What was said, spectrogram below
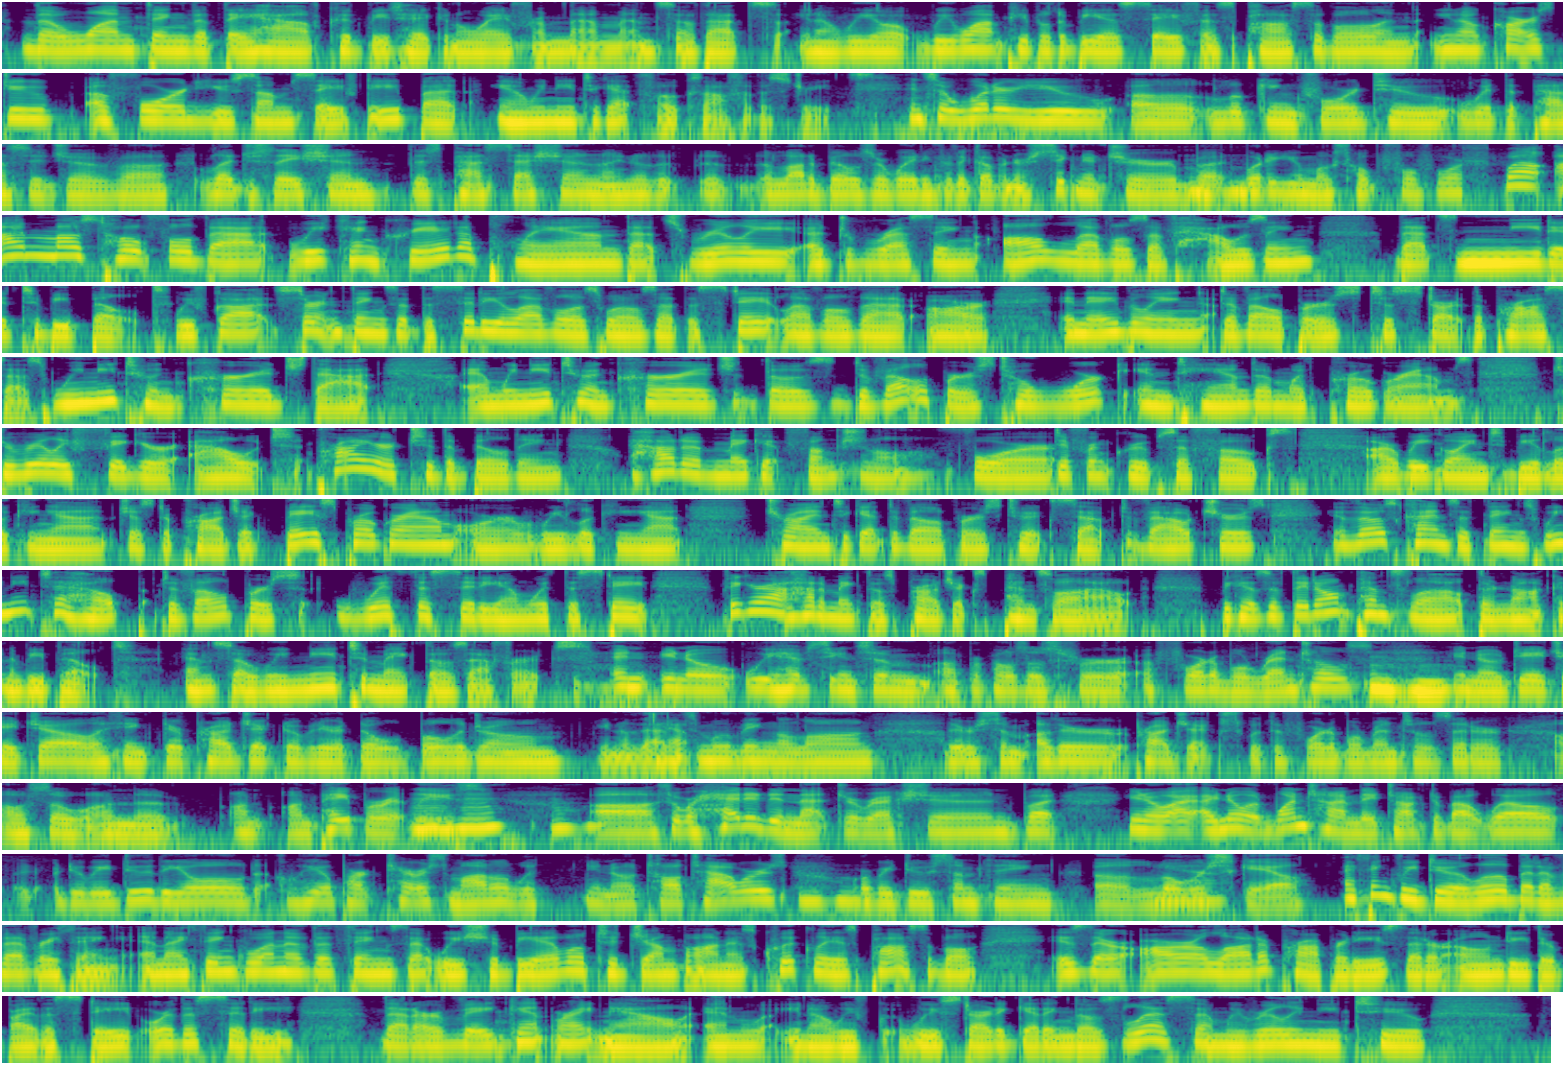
the one thing that they have could be taken away from them. And so that's, you know, we we want people to be as safe as possible and you know, cars do afford you some safety, but you know, we need to get folks off of the streets. And so what are you uh, looking forward to with the passage of uh, legislation this past session? I know that a lot of bills are waiting for the governor's signature, but mm-hmm. what are you most hopeful for? Well, I'm most hopeful that we can create a plan that's really addressing all levels of housing that's needed to be built. We've got certain things at the city level as well as at the state level that are enabling developers to start the process. We need to encourage that and we need to encourage those developers to work in tandem with programs to really figure out prior to the building how to make it functional for different groups of folks. Are we going to be looking at just a project based program or are we looking at trying to get developers to accept vouchers? You know, those kinds of things. We need to help developers with the city and with the state figure out how to make those projects pencil out because if they don't pencil out, they're not going to be built. And so we need to make those efforts. And, you know, we have seen some uh, proposals for affordable rentals. Mm-hmm. You know, DHHL, I think their project over there at the old Bowl-O-Drome, you know, that's yep. moving along. There are some other projects with affordable rentals that are also on the on, on paper at least. Mm-hmm, mm-hmm. Uh, so we're headed in that direction. But, you know, I, I, know at one time they talked about, well, do we do the old Kuhio Park Terrace model with, you know, tall towers mm-hmm. or we do something uh, lower yeah. scale? I think we do a little bit of everything. And I think one of the things that we should be able to jump on as quickly as possible is there are a lot of properties that are owned either by the state or the city that are vacant right now. And, you know, we've, we've started getting those lists and we really need to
